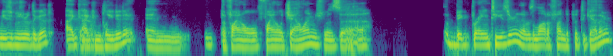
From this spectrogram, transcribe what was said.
music was really good. I, I completed it, and the final final challenge was uh, a big brain teaser that was a lot of fun to put together.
